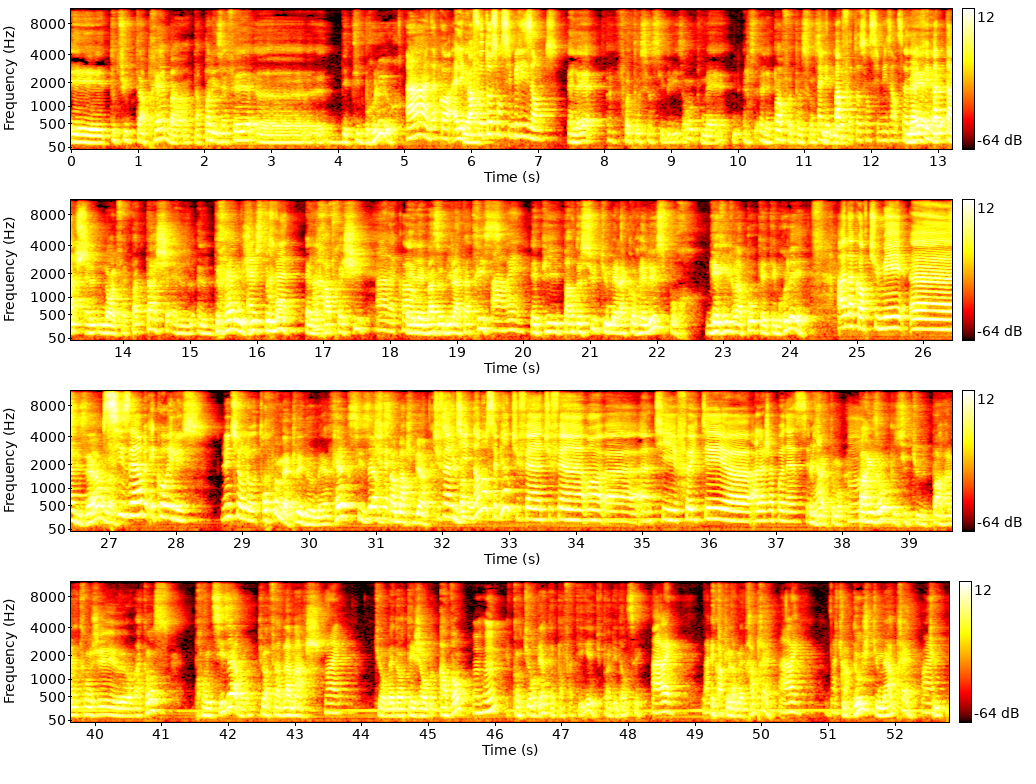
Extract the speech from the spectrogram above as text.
et tout de suite après, ben, tu n'as pas les effets euh, des petites brûlures. Ah, d'accord. Elle n'est pas photosensibilisante. Elle est photosensibilisante, mais elle n'est pas Elle photosensibilisante. n'est pas photosensibilisante. Ça, elle ne fait pas de tâches. elle- non, elle ne fait pas de tâches. Elle, elle draine justement. Elle Ah. rafraîchit. Ah, d'accord. Elle est vasodilatatrice. Ah, ouais. Et puis par-dessus, tu mets la corellus pour guérir la peau qui a été brûlée. Ah, d'accord. Tu mets euh, Six herbes. six herbes et corylus, l'une sur l'autre. On peut mettre les deux, mais rien que six herbes, Tu fais- ça marche bien. Tu fais un Tu petit. vas- Non, non, c'est bien. Tu fais un, tu fais un, un, euh, un petit feuilleté euh, à la japonaise. C'est bien. Exactement. Mhm. Par exemple, si tu pars à l'étranger euh, en vacances, prends une six herbes. Tu vas faire de la marche. Ouais. Tu en mets dans tes jambes avant. Mhm. Et quand tu reviens, tu n'es pas fatigué. Tu peux aller danser. Ah, ouais. Et tu D'accord. peux la mettre après. Ah, oui. Tu D'accord. te douches, tu mets après. Ouais. Tu-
